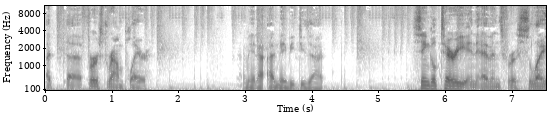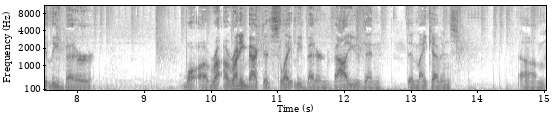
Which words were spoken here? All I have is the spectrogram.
a, a first round player? I mean, I, I'd maybe do that. Singletary and Evans for a slightly better, well, a, a running back that's slightly better in value than than Mike Evans. Um,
